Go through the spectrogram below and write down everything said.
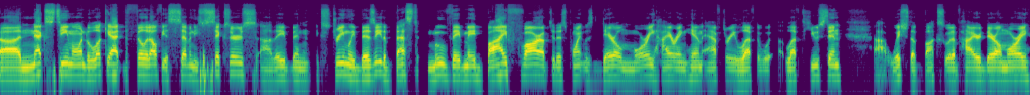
Uh, next team I wanted to look at the Philadelphia 76ers. Uh, they've been extremely busy. The best move they've made by far up to this point was Daryl Morey hiring him after he left left Houston. Uh, wish the Bucks would have hired Daryl Morey.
